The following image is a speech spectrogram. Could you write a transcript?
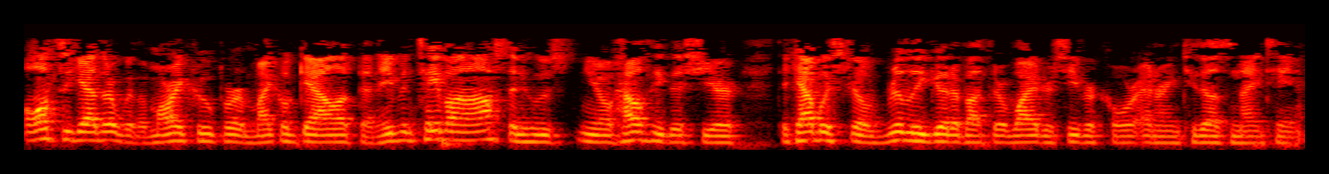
altogether with Amari Cooper and Michael Gallup and even Tavon Austin, who's, you know, healthy this year, the Cowboys feel really good about their wide receiver corps entering 2019.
